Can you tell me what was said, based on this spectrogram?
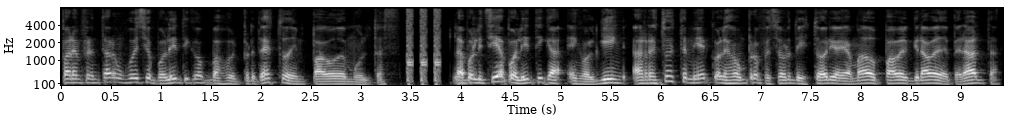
para enfrentar un juicio político bajo el pretexto de impago de multas. La policía política en Holguín arrestó este miércoles a un profesor de historia llamado Pavel Grave de Peralta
